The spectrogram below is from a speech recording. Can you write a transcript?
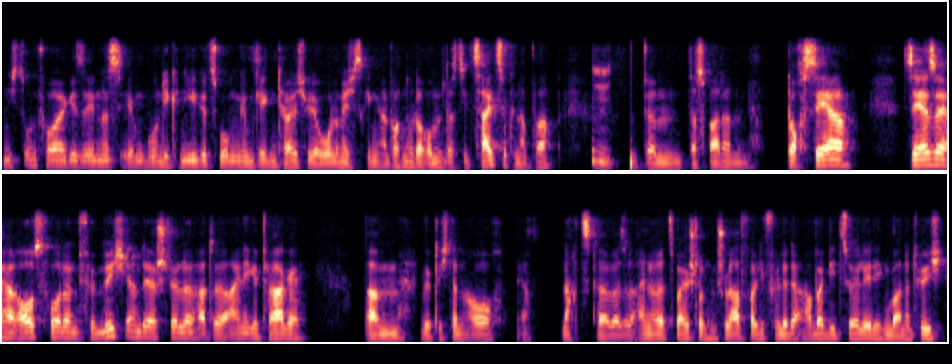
nichts Unvorhergesehenes irgendwo in die Knie gezwungen. Im Gegenteil, ich wiederhole mich, es ging einfach nur darum, dass die Zeit zu knapp war. Mhm. Und ähm, das war dann doch sehr, sehr, sehr herausfordernd für mich an der Stelle. Hatte einige Tage ähm, wirklich dann auch ja, nachts teilweise ein oder zwei Stunden Schlaf, weil die Fülle der Arbeit, die zu erledigen war, natürlich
